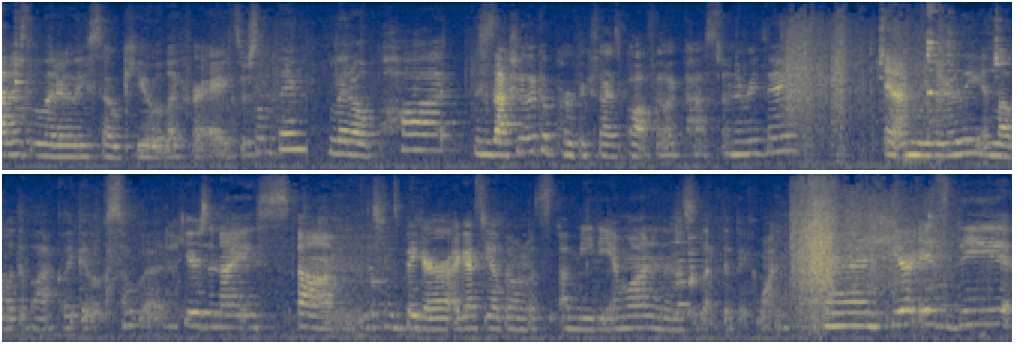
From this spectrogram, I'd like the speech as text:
Pan is literally so cute, like for eggs or something. Little pot. This is actually like a perfect size pot for like pasta and everything. and I'm literally in love with the black. Like, it looks so good. Here's a nice, um, this one's bigger. I guess the other one was a medium one, and then this is like the big one. And here is the,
